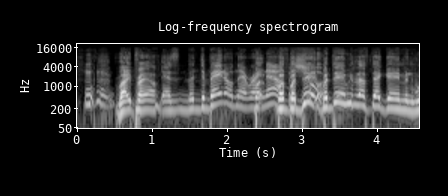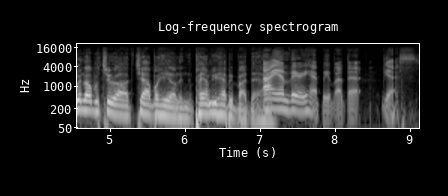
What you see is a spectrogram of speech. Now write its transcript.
right, pal? there's a debate on that right but, now. but but sure. then but then we left that game and went over to uh, Chapel Hill, and Pam, you happy about that? huh? I am very happy about that. Yes.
